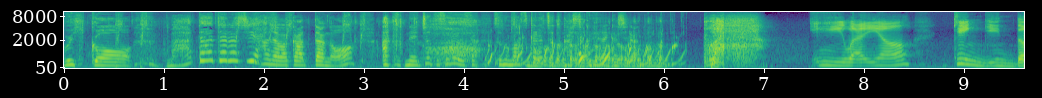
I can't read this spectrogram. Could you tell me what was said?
ブヒコまた新しい花輪買ったの？あねえちょっとそれよりさそのマスカラちょっと貸してくれないかしら？いいわよ。金銀銅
